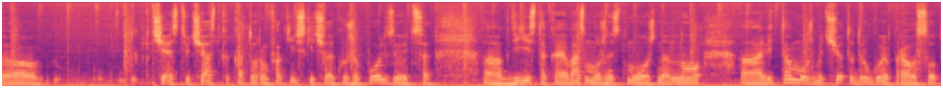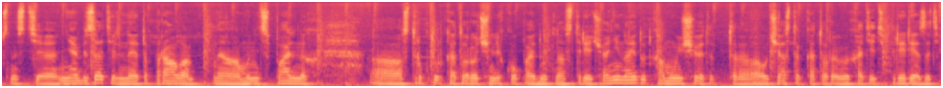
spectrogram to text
а, часть участка, которым фактически человек уже пользуется, а, где есть такая возможность, можно, но а, ведь там может быть чье-то другое право собственности. Не обязательно это право а, муниципальных структур, которые очень легко пойдут навстречу. Они найдут, кому еще этот участок, который вы хотите прирезать,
